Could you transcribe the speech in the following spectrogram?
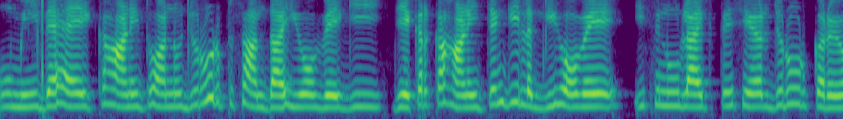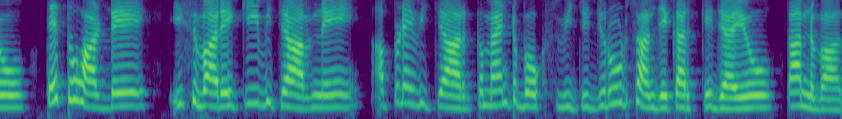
ਉਮੀਦ ਹੈ ਇਹ ਕਹਾਣੀ ਤੁਹਾਨੂੰ ਜ਼ਰੂਰ ਪਸੰਦ ਆਈ ਹੋਵੇਗੀ। ਜੇਕਰ ਕਹਾਣੀ ਚੰਗੀ ਲੱਗੀ ਹੋਵੇ, ਇਸ ਨੂੰ ਲਾਈਕ ਤੇ ਸ਼ੇਅਰ ਜ਼ਰੂਰ ਕਰਿਓ। ਤੇ ਤੁਹਾਡੇ ਇਸ ਬਾਰੇ ਕੀ ਵਿਚਾਰ ਨੇ, ਆਪਣੇ ਵਿਚਾਰ ਕਮੈਂਟ ਬਾਕਸ ਵਿੱਚ ਜ਼ਰੂਰ ਸਾਂਝੇ ਕਰਕੇ ਜਾਇਓ। ਧੰਨਵਾਦ।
